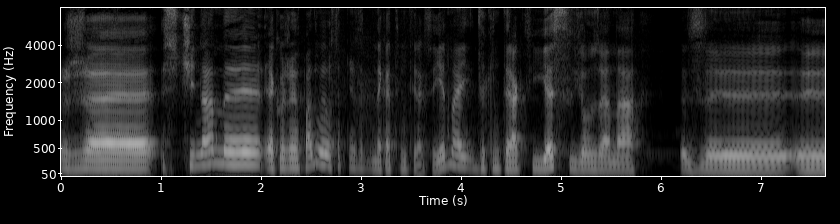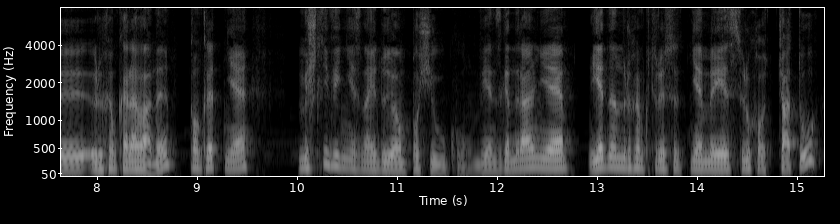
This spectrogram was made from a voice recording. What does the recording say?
że ścinamy, jako że wpadły ostatnio negatywne interakcje. Jedna z tych interakcji jest związana z y, ruchem karawany. Konkretnie myśliwi nie znajdują posiłku, więc generalnie jednym ruchem, który setniemy jest ruch od czatu e,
